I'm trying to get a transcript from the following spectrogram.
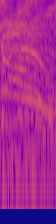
Yahoo!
